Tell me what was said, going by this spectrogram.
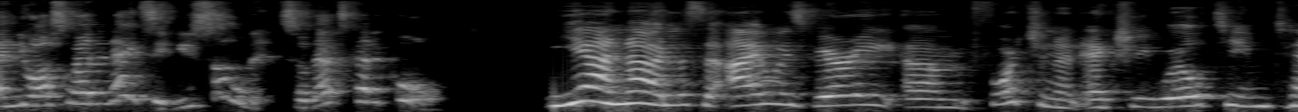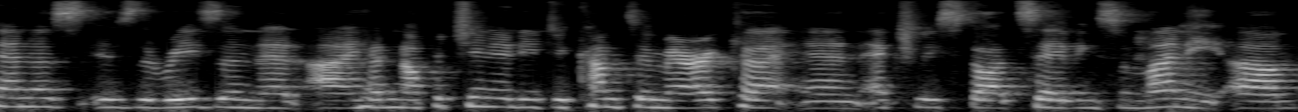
and you also had an exit. You sold it, so that's kind of cool. Yeah, no, listen, I was very um, fortunate. Actually, World Team Tennis is the reason that I had an opportunity to come to America and actually start saving some money. Um,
